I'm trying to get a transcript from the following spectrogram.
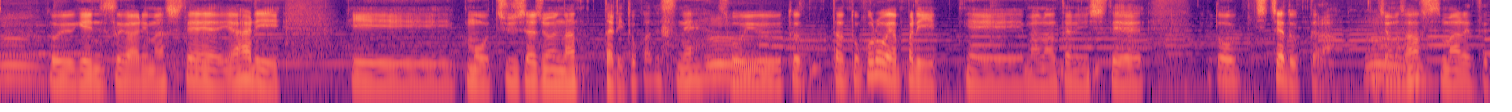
うん。という現実がありましてやはり、えーもう駐車場になったりとかですね、うん。そういうといったところをやっぱり、えー目の当たりにしてとちっちゃい時からうん。内山さん住まれてっ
